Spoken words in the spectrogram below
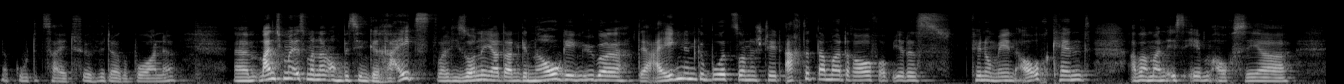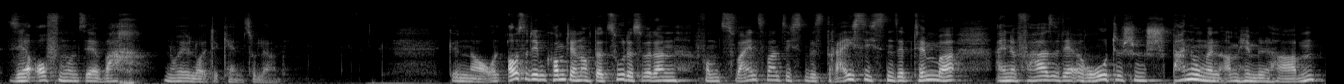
eine gute Zeit für Wittergeborene. Ähm, manchmal ist man dann auch ein bisschen gereizt, weil die Sonne ja dann genau gegenüber der eigenen Geburtssonne steht. Achtet da mal drauf, ob ihr das Phänomen auch kennt. Aber man ist eben auch sehr, sehr offen und sehr wach, neue Leute kennenzulernen. Genau, und außerdem kommt ja noch dazu, dass wir dann vom 22. bis 30. September eine Phase der erotischen Spannungen am Himmel haben.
